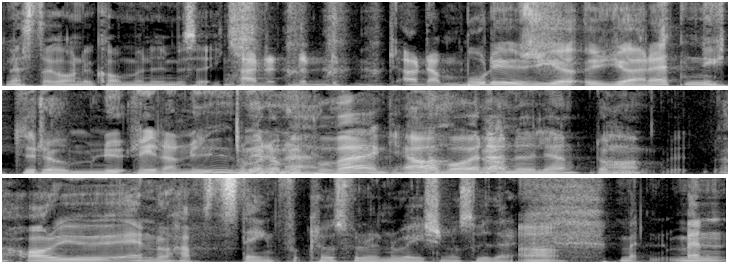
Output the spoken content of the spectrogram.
Nästa gång det kommer ny musik. Ja, de, de, de borde ju gö- göra ett nytt rum nu, redan nu. Ja, men de är här. på väg. Ja, jag var ju där ja. nyligen. De ja. har ju ändå haft stängt för close for renovation och så vidare. Men, men eh,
